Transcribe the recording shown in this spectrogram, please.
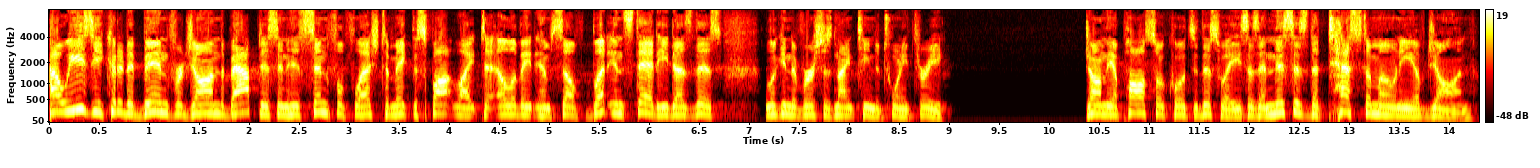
How easy could it have been for John the Baptist in his sinful flesh to make the spotlight to elevate himself? But instead, he does this, looking to verses 19 to 23. John the Apostle quotes it this way He says, And this is the testimony of John.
